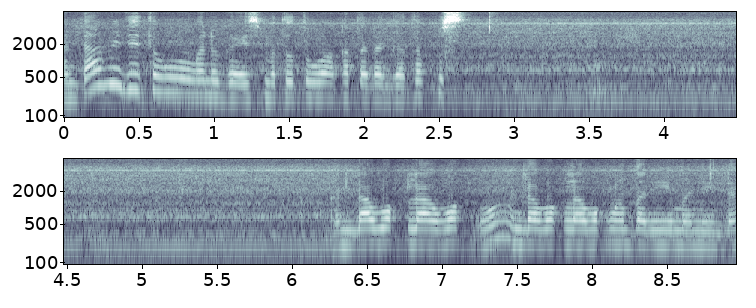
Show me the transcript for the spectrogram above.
Ang dami ditong ano guys, matutuwa ka talaga. Tapos ang lawak-lawak, oh, ang lawak-lawak ng taniman nila.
